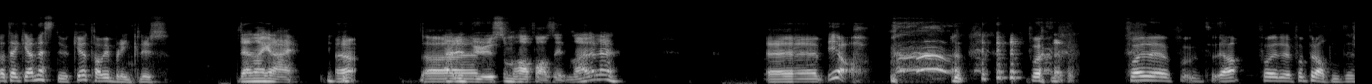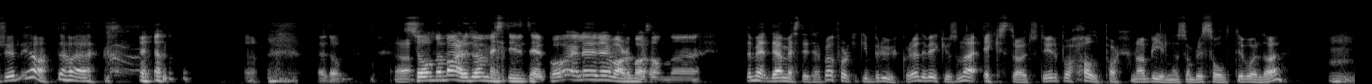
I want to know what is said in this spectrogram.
Da tenker jeg neste uke tar vi blinklys. Den er grei. Ja. Da, er det du som har fasiten her, eller? ja. for, for, for, ja, for, for pratens skyld, ja, det har jeg. ja. Så, men Hva er det du er mest irritert på, eller var det bare sånn uh... det, er mest irritert på at folk ikke bruker det. Det virker jo som det er ekstrautstyr på halvparten av bilene som blir solgt i våre dager. Mm.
